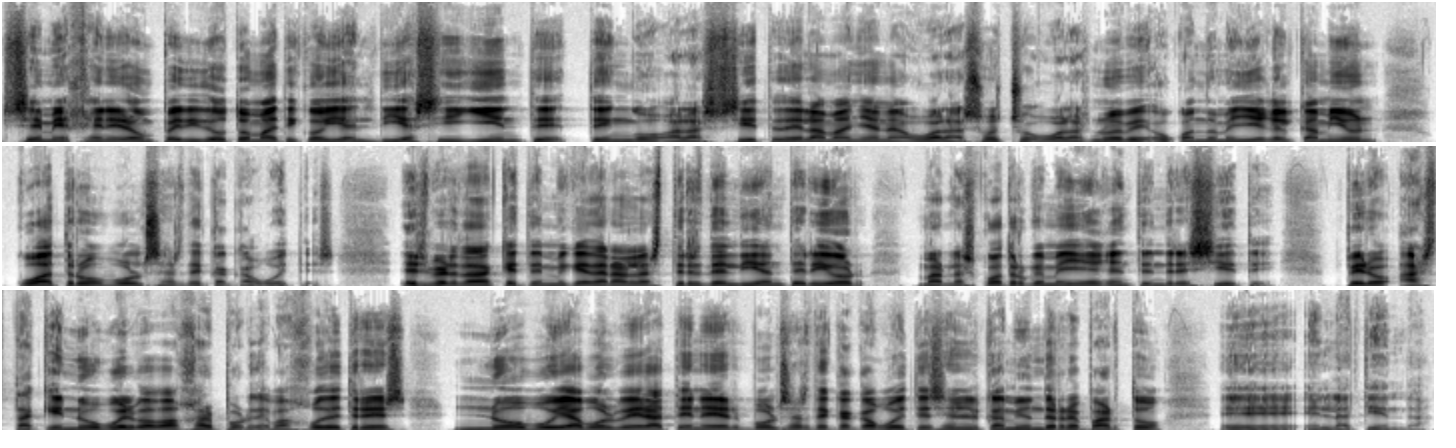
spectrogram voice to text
se me genera un pedido automático y al día siguiente tengo a las 7 de la mañana o a las 8 o a las 9 o cuando me llegue el camión cuatro bolsas de cacahuetes. Es verdad que te me quedarán las 3 del día anterior más las 4 que me lleguen, tendré 7, pero hasta que no vuelva a bajar por debajo de 3 no voy a volver a tener bolsas de cacahuetes en el camión de reparto eh, en la tienda,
